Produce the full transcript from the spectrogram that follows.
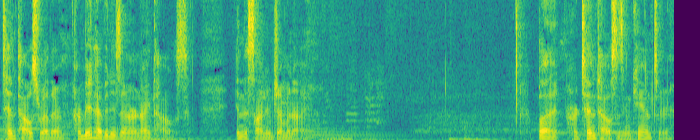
10th house rather, her midheaven is in her ninth house in the sign of Gemini. But her 10th house is in Cancer.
